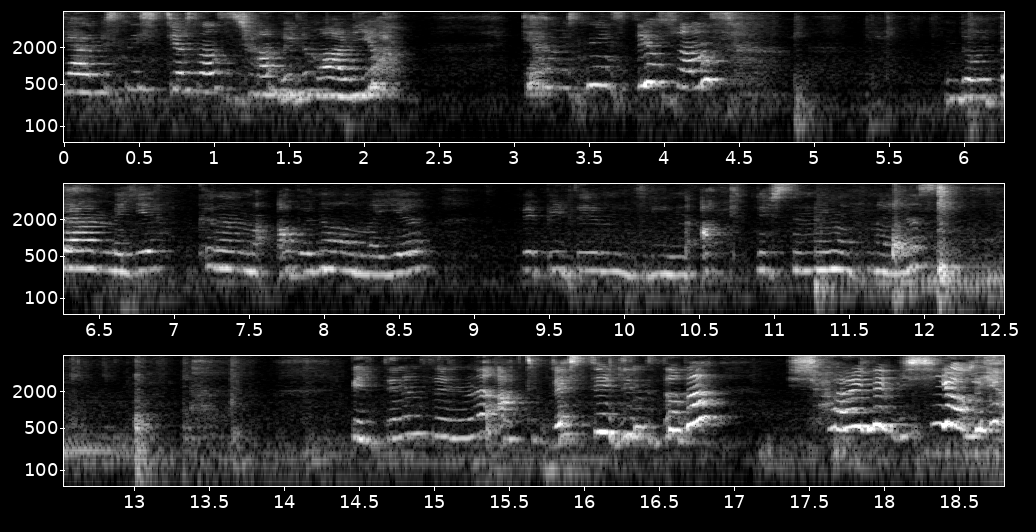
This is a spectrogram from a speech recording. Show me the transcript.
gelmesini istiyorsanız şu an belim ağrıyor. Gelmesini istiyorsanız beğenmeyi, kanalıma abone olmayı ve bildirim zilini aktifleştirmeyi unutmayınız. Bildirim zilini aktifleştirdiğinizde de şöyle bir şey oluyor.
